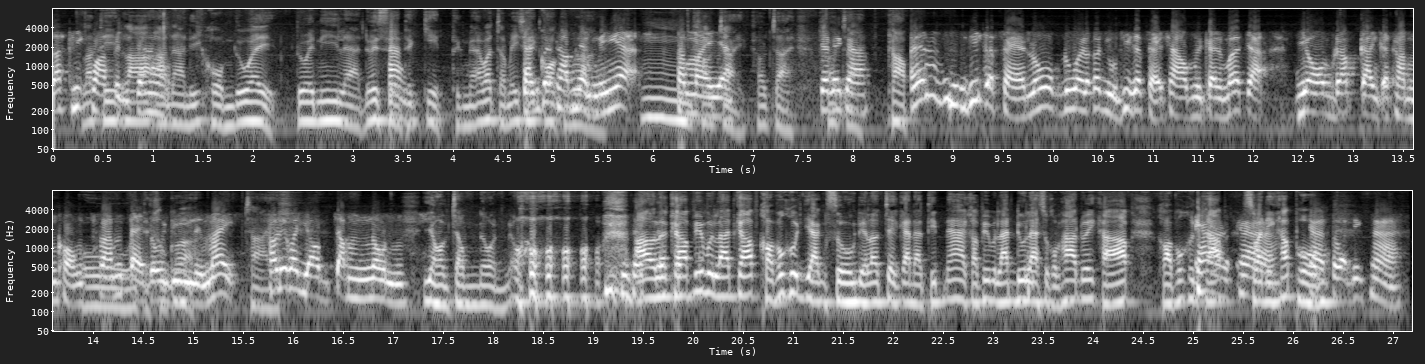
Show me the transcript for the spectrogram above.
ลัทธิลัทความธิเป็นล่าเจ้าอาณานิคมด้วยด้วยนี่แหละด้วยเศรษฐกิจถึงแม้ว่าจะไม่ฉัใช่นข้จะอกำทำอลัย่างงนี้อะ อืทำไมเข้าใจอะเข้าใจใช่ไหมคะครับเพราะฉะนั้นอยู่ที่กระแสโลกด้วยแล้วก็อยู่ที่กระแสชาวอเมริกันว่าจะยอมรับการกระทำของโอ้ทรัมป์แต่โดยดีแต่เขาก็หรือไม่ ใช่ เขาเรียกว่ายอมจำนน ยอมจำนนโอ้โหเอาละครับ พี่บุญรัตน์ครับ ขอบพระคุณอย่างสูง เดี๋ยวเราเจอกันอาทิตย์หน้าครับ พี่บุญรัตน์ดูแลสุขภาพด้วยครับ ขอบพระคุณครับค่ะสวัสดีครับผม ค่ะสวัสดีค่ะ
